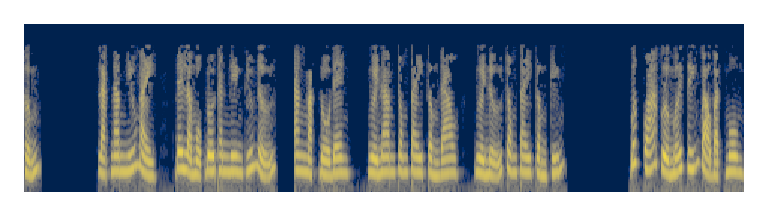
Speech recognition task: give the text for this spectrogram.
Hửng. Lạc Nam nhíu mày, đây là một đôi thanh niên thiếu nữ, ăn mặc đồ đen, người nam trong tay cầm đao, người nữ trong tay cầm kiếm. Bất quá vừa mới tiến vào bạch môn,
